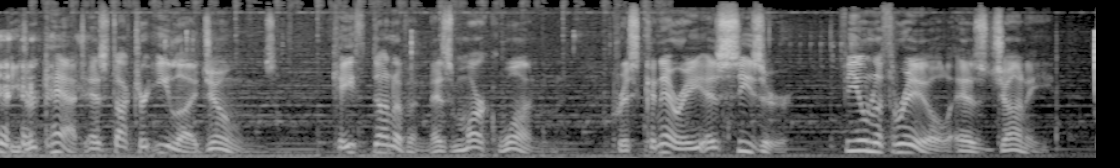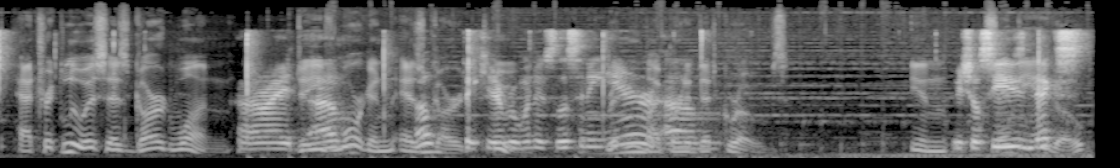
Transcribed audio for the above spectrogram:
Peter Catt as Dr. Eli Jones, Keith Donovan as Mark One, Chris Canary as Caesar, Fiona Thrale as Johnny, Patrick Lewis as Guard One, All right. Dave um, Morgan as well, Guard thank you Two, everyone who's listening written here. by Bernadette Um, Groves. In we shall see San you Diego, next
